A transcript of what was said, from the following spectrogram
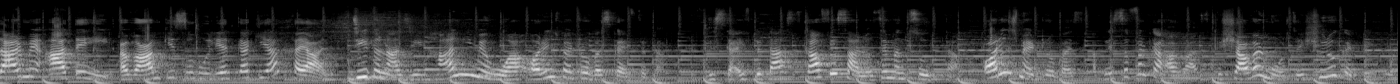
इकतदार में आते ही अवाम की सहूलियत का किया ख्याल। जी तो नाजरीन, हाल ही में हुआ ऑरेंज मेट्रो बस का अफ्ताह जिसका अफ्ताह काफ़ी सालों से मंसूख था। ऑरेंज मेट्रो बस अपने सफ़र का आगाज़ पिशावर मोड़ से शुरू करते हुए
